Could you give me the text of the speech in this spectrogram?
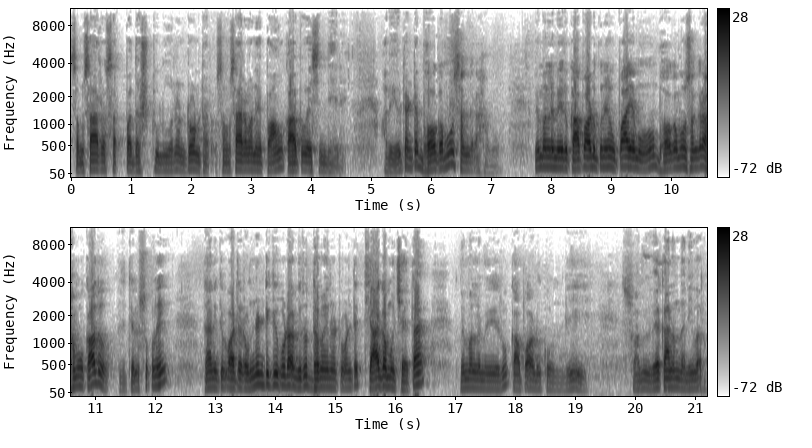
సంసార సర్పదష్టులు అని అంటూ ఉంటారు. సంసారం అనే పాము కాటు వేసింది అని. అవి ఏమిటంటే భోగము సంగ్రహము. మిమ్మల్ని మీరు కాపాడుకునే ఉపాయము భోగము సంగ్రహము కాదు. అది తెలుసుకుని దానికి వాటి రెండింటికి కూడా విరుద్ధమైనటువంటి త్యాగము చేత మిమ్మల్ని మీరు కాపాడుకోండి స్వామి వివేకానంద అనేవారు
